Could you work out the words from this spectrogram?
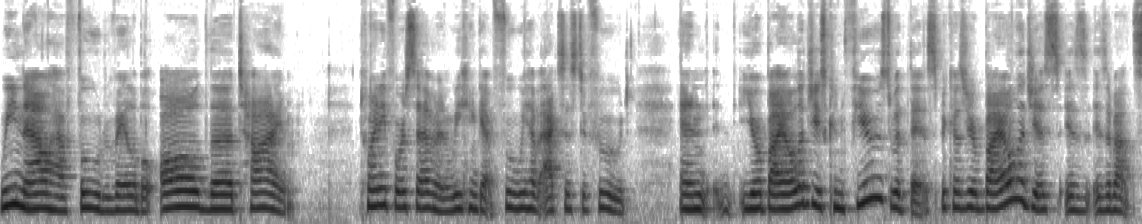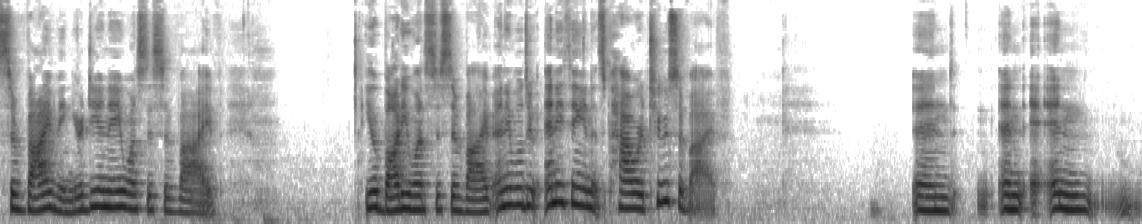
We now have food available all the time. 24 7 we can get food we have access to food and your biology is confused with this because your biologist is, is, about surviving your dna wants to survive Your body wants to survive and it will do anything in its power to survive. And and and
